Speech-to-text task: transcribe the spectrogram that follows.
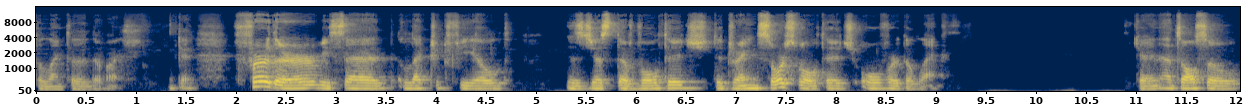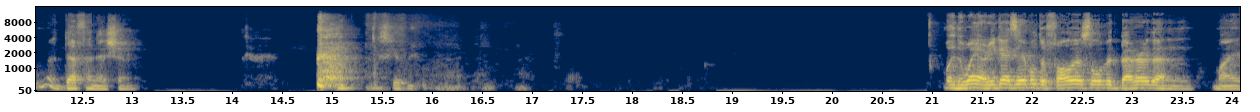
the length of the device. Okay. Further, we said electric field is just the voltage, the drain source voltage over the length. Okay, and that's also a definition. Excuse me. By the way, are you guys able to follow this a little bit better than my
